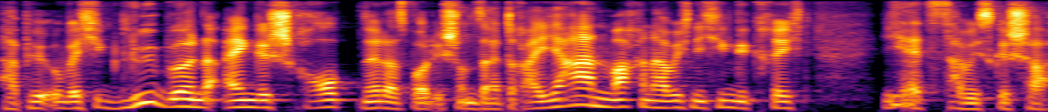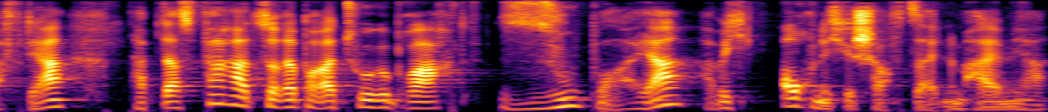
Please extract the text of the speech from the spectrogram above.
Hab hier irgendwelche Glühbirnen eingeschraubt, ne, das wollte ich schon seit drei Jahren machen, habe ich nicht hingekriegt. Jetzt habe ich es geschafft, ja. Hab das Fahrrad zur Reparatur gebracht. Super, ja. Habe ich auch nicht geschafft seit einem halben Jahr.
